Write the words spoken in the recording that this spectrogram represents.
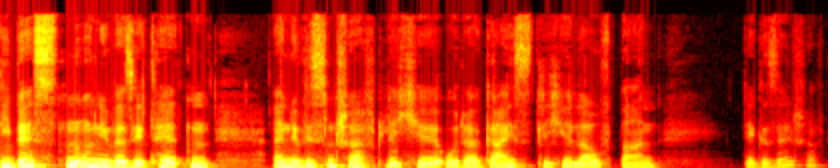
Die besten Universitäten eine wissenschaftliche oder geistliche Laufbahn, der gesellschaftliche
